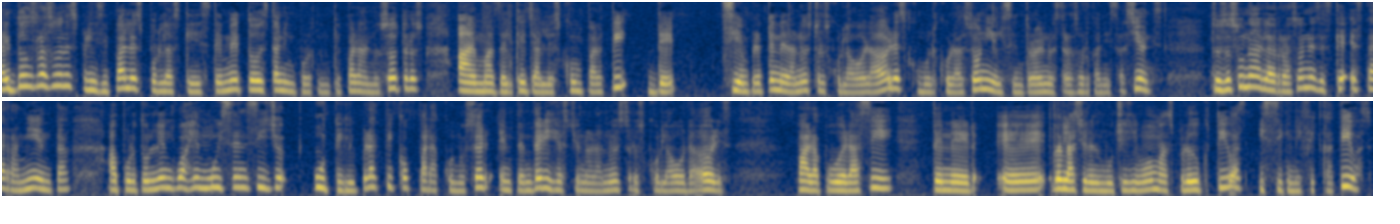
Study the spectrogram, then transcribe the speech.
Hay dos razones principales por las que este método es tan importante para nosotros, además del que ya les compartí de siempre tener a nuestros colaboradores como el corazón y el centro de nuestras organizaciones. Entonces una de las razones es que esta herramienta aporta un lenguaje muy sencillo, útil y práctico para conocer, entender y gestionar a nuestros colaboradores, para poder así tener eh, relaciones muchísimo más productivas y significativas.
